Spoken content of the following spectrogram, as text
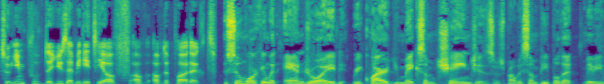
to improve the usability of, of, of the product. Assume working with Android required you make some changes. There's probably some people that maybe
